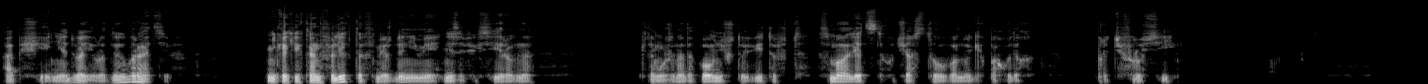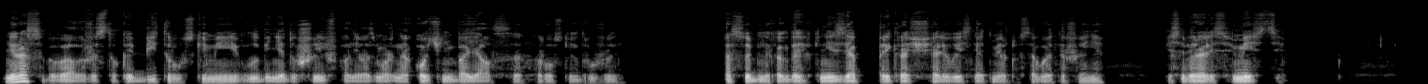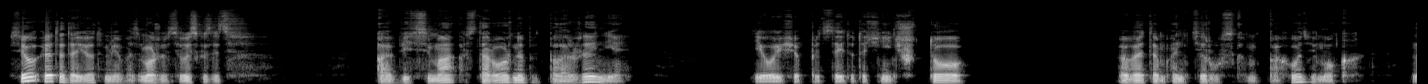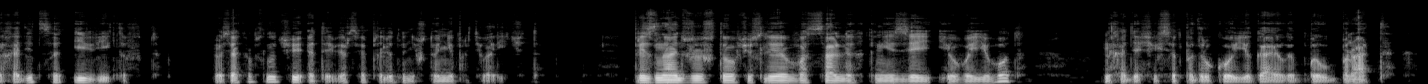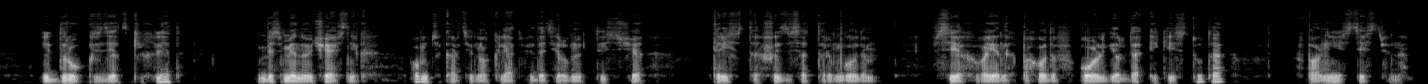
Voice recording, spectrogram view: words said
общение двоюродных братьев. Никаких конфликтов между ними не зафиксировано. К тому же надо помнить, что Витовт с малолетства участвовал во многих походах против Руси. Не раз бывал жестоко бит русскими и в глубине души, вполне возможно, очень боялся русских дружин. Особенно, когда их князья прекращали выяснять между собой отношения и собирались вместе. Все это дает мне возможность высказать а весьма осторожное предположение. Его еще предстоит уточнить, что в этом антирусском походе мог находиться и Витовт. Во всяком случае, этой версии абсолютно ничто не противоречит. Признать же, что в числе вассальных князей и воевод, находящихся под рукой Егайлы, был брат и друг с детских лет, бессменный участник, помните картину о клятве, датированную 1362 годом, всех военных походов Ольгерда и Кейстута, вполне естественно.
